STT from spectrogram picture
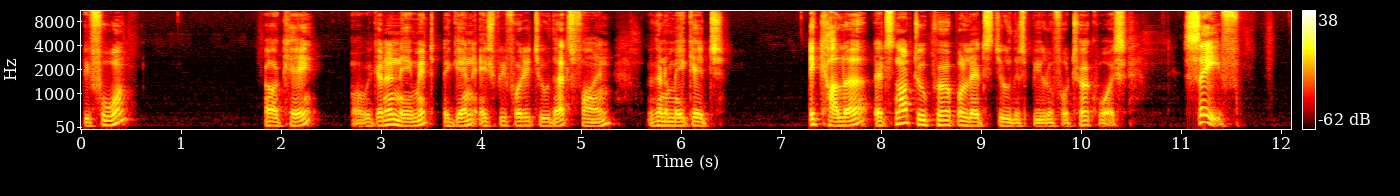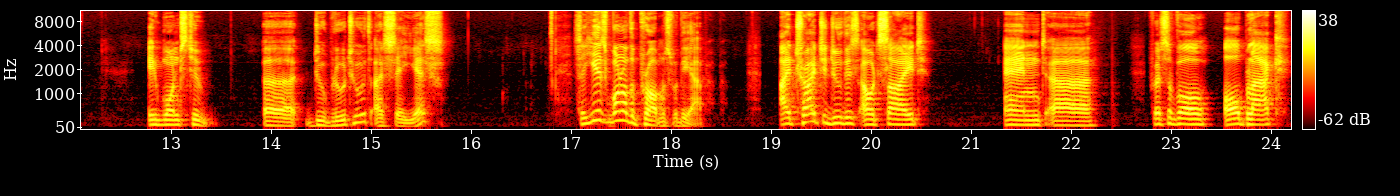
before. Okay, well, we're gonna name it again HP42. That's fine. We're gonna make it a color. Let's not do purple. Let's do this beautiful turquoise. Save. It wants to uh, do Bluetooth. I say yes. So here's one of the problems with the app. I tried to do this outside, and uh, first of all, all black.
